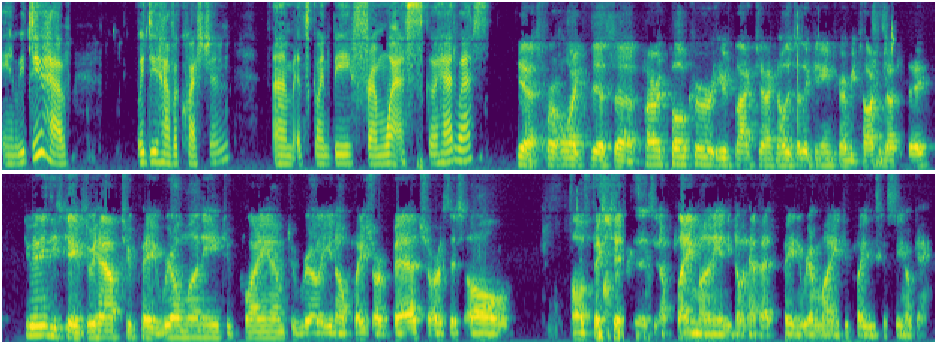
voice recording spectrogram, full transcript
And we do have we do have a question. Um, it's going to be from Wes. Go ahead, Wes. Yes, for like this uh, pirate poker, ears blackjack, and all these other games we're going to be talking about today. Do any of these games do we have to pay real money to play them to really, you know, place our bets, or is this all all fictitious? You know, play money and you don't have to pay any real money to play these casino games.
